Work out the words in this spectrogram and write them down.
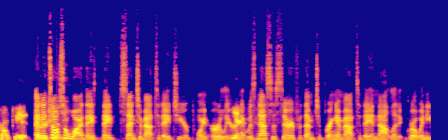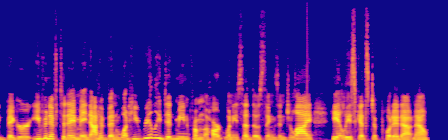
truncated. And it's also why they they sent him out today. To your point earlier, yeah. and it was necessary for them to bring him out today and not let it grow any bigger. Even if today may not have been what he really did mean from the heart when he said those things in July, he at least gets to put it out now.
